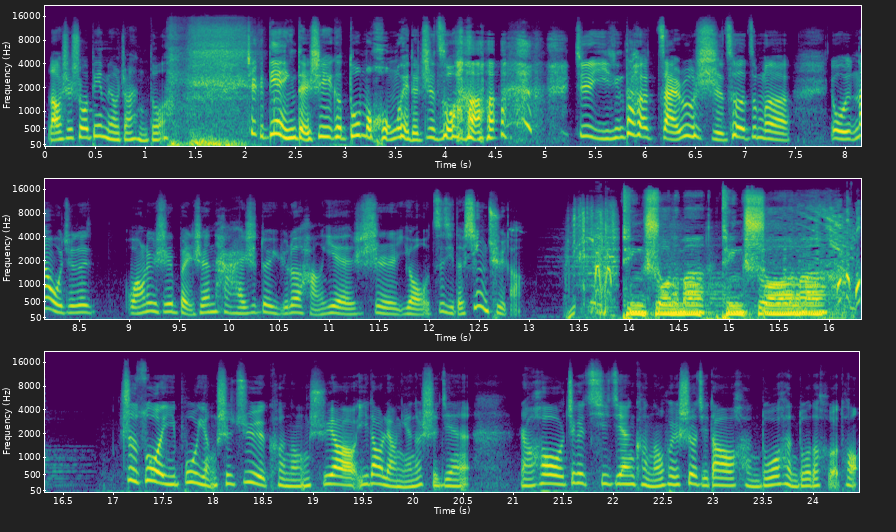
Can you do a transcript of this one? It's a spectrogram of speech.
老实说并没有赚很多。这个电影得是一个多么宏伟的制作啊！就已经到载入史册这么，我那我觉得王律师本身他还是对娱乐行业是有自己的兴趣的。听说了吗？听说了吗？制作一部影视剧可能需要一到两年的时间，然后这个期间可能会涉及到很多很多的合同，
